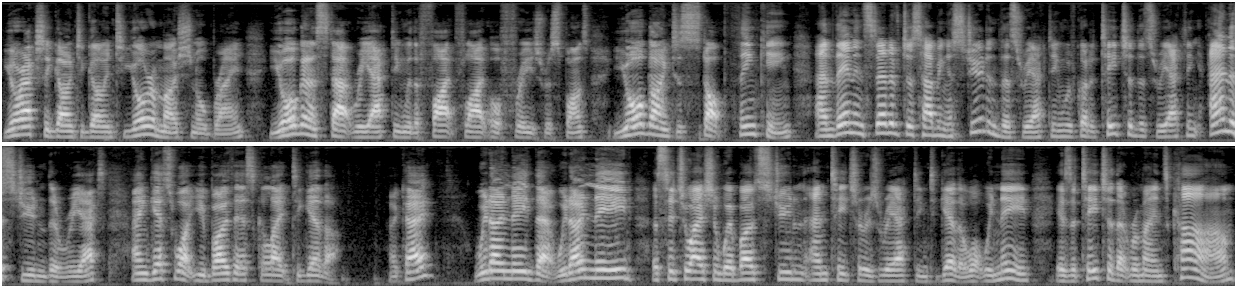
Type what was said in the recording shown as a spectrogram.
You're actually going to go into your emotional brain. You're going to start reacting with a fight, flight, or freeze response. You're going to stop thinking. And then instead of just having a student that's reacting, we've got a teacher that's reacting and a student that reacts. And guess what? You both escalate together. Okay? We don't need that. We don't need a situation where both student and teacher is reacting together. What we need is a teacher that remains calm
